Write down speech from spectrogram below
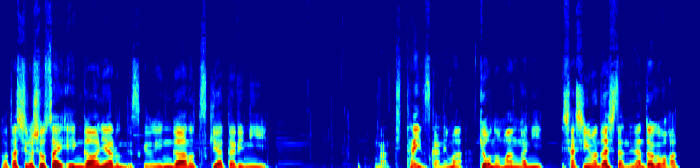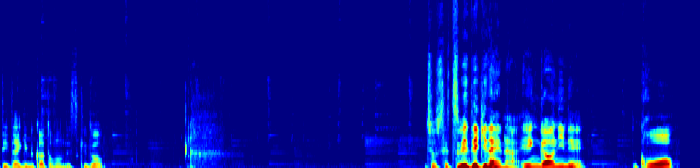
私の書斎縁側にあるんですけど縁側の突き当たりになんて言ったらいいんですかね。まあ今日の漫画に写真は出したんでなんとなく分かっていただけるかと思うんですけど。ちょっと説明できないな。縁側にねこう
